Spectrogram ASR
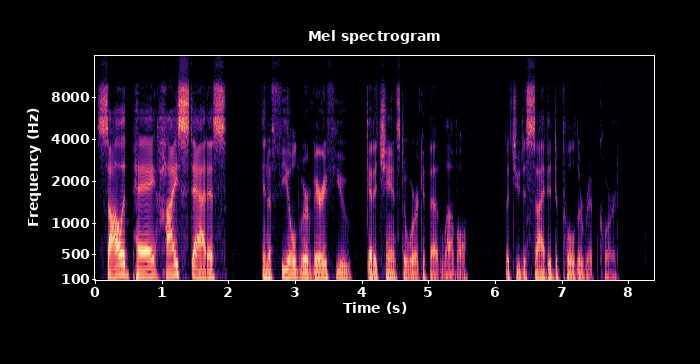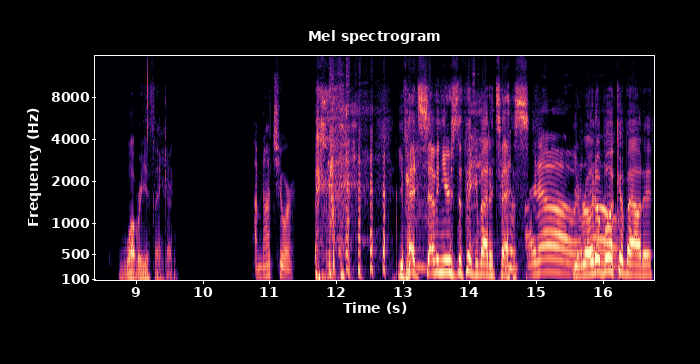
Solid pay, high status in a field where very few get a chance to work at that level. But you decided to pull the ripcord. What were you thinking? I'm not sure. You've had seven years to think about it, Tess. I know. You I wrote know. a book about it.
